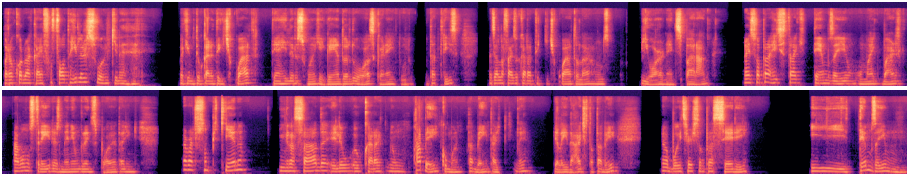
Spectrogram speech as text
para o Cobra Kai falta Hilary Swank, né? Pra quem não tem o Karate Kid 4, tem a Hilary Swank, ganhadora do Oscar, né? E tudo. Puta atriz. Mas ela faz o Karate Kid 4 lá, um dos pior, né? Disparado. Mas só pra registrar que temos aí o Mike Barnes, que tava nos trailers, não é nenhum grande spoiler, tá, gente? Uma participação pequena, engraçada. Ele é o, é o cara. Não, tá bem, comando, tá bem, tá, né? Pela idade, tá, tá bem. É uma boa inserção pra série aí. E temos aí uma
